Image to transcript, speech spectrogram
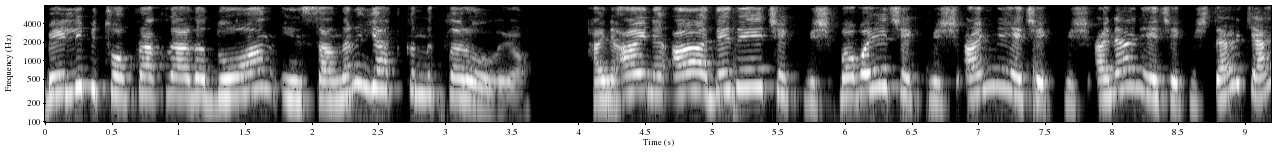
belli bir topraklarda doğan insanların yatkınlıkları oluyor. Hani aynı aa dedeye çekmiş, babaya çekmiş, anneye çekmiş, anneanneye çekmiş derken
